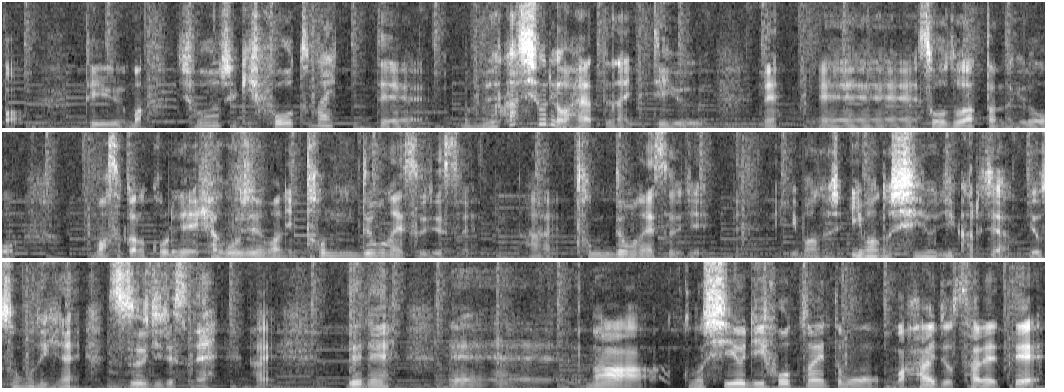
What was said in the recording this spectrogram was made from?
破っていう、まあ、正直、フォートナイトって、昔よりは流行ってないっていうね、えー想像だったんだけど、まさかのこれで150万人、とんでもない数字ですね。はい、とんでもない数字。ね、今の今の COD からじゃ予想もできない数字ですね。はい、でね、えーまあ、この COD フォートナイトも、ま、排除されて、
